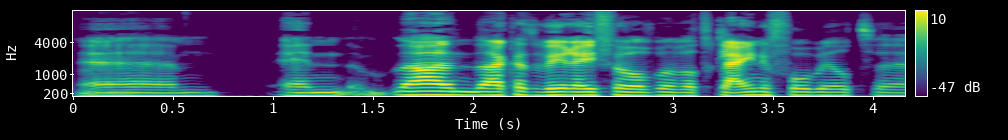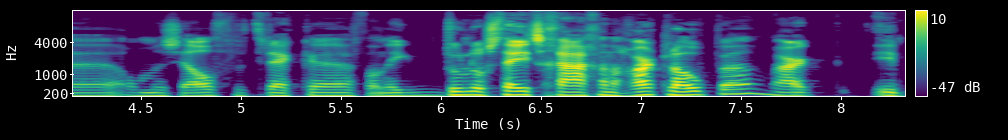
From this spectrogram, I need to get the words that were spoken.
Mhm. ehm, en nou, laat ik het weer even op een wat kleiner voorbeeld eh, om mezelf betrekken. Van, ik doe nog steeds graag een hardlopen, maar ik, ik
